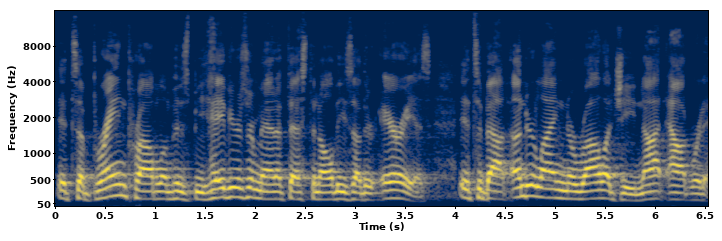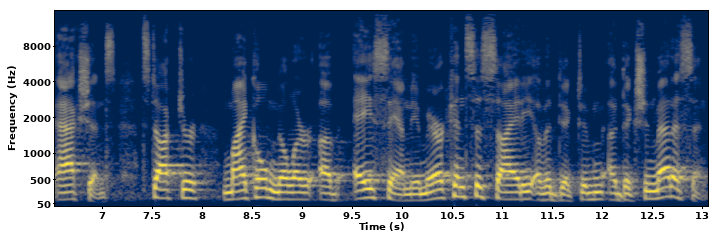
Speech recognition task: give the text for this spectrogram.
It's a brain problem whose behaviors are manifest in all these other areas. It's about underlying neurology, not outward actions. It's Dr. Michael Miller of ASAM, the American Society of Addictive, Addiction Medicine.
